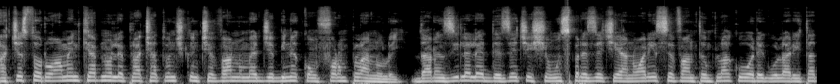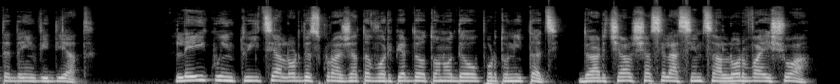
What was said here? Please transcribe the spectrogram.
Acestor oameni chiar nu le place atunci când ceva nu merge bine conform planului, dar în zilele de 10 și 11 ianuarie se va întâmpla cu o regularitate de invidiat. Leii cu intuiția lor descurajată vor pierde o tonă de oportunități, deoarece al șaselea simț al lor va eșua.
